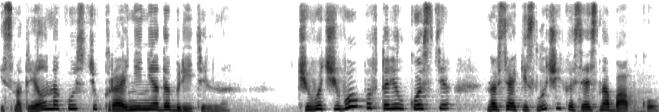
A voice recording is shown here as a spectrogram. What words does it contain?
и смотрела на Костю крайне неодобрительно. «Чего-чего?» — повторил Костя, на всякий случай косясь на бабку.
